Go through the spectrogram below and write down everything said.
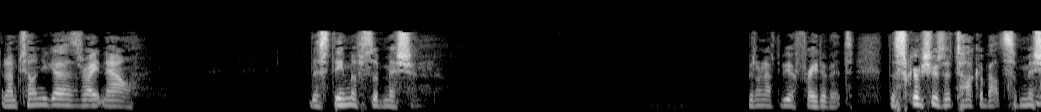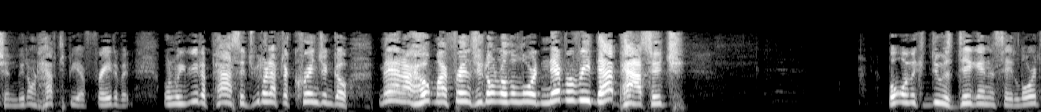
And I'm telling you guys right now, this theme of submission We don't have to be afraid of it. The scriptures that talk about submission, we don't have to be afraid of it. When we read a passage, we don't have to cringe and go, man, I hope my friends who don't know the Lord never read that passage. But what we can do is dig in and say, Lord,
